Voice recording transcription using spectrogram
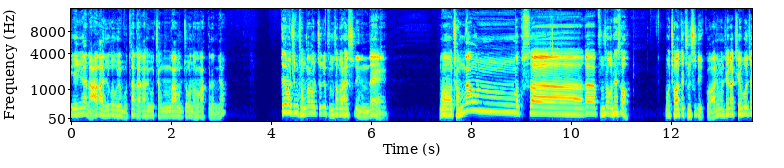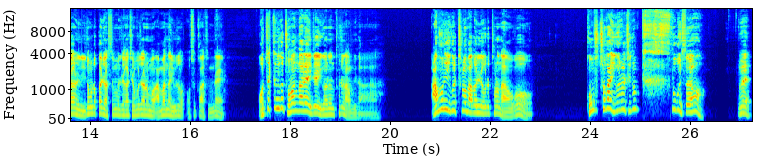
얘기가 나와가지고 왜 못하다가 결국 정광훈 쪽으로 넘어갔거든요. 그래서 뭐 지금 정광훈 쪽이 분석을 할 수도 있는데 뭐 정광훈 목사가 분석을 해서 뭐 저한테 줄 수도 있고 아니면 제가 제보자는 이 정도까지 왔으면 제가 제보자는 뭐 안 만날 이유도 없을 것 같은데 어쨌든 이거 조만간에 이제 이거는 터져 나옵니다. 아무리 이걸 틀어 막으려고 털어 나오고 공수처가 이거를 지금 다 보고 있어요. 왜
